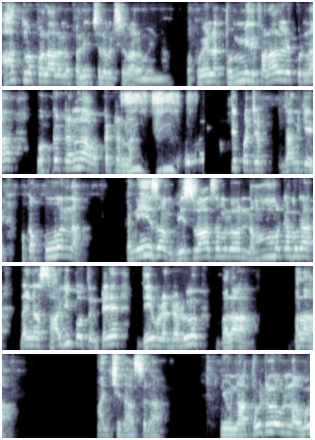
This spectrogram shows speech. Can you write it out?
ఆత్మ ఫలాలను ఫలించవలసిన వారమైనా ఒకవేళ తొమ్మిది ఫలాలు లేకున్నా ఒక్కటన్నా ఒక్కటన్నా. తృప్తిపరిచే దానికి ఒక పువ్వన్న. కనీసం విశ్వాసంలో నమ్మకంగా నైనా సాగిపోతుంటే దేవుడు అంటాడు బల బల మంచి దాసుడా నీవు నా తోటలో ఉన్నావు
